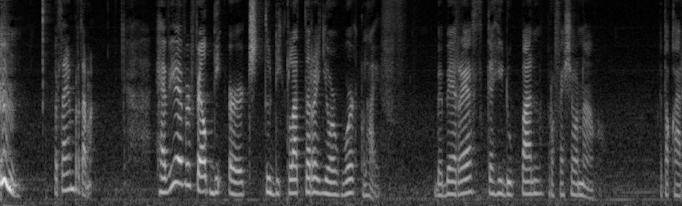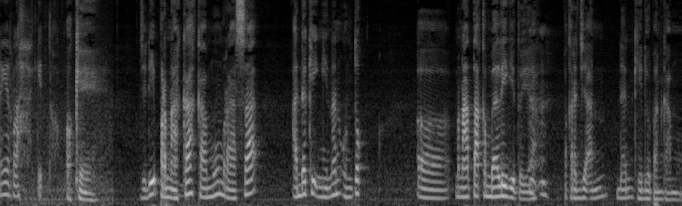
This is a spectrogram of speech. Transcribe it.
Pertanyaan pertama. Have you ever felt the urge to declutter your work life? Beberes kehidupan profesional atau karir lah gitu. Oke. Jadi pernahkah kamu merasa ada keinginan untuk eh, menata kembali gitu ya pekerjaan dan kehidupan kamu?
